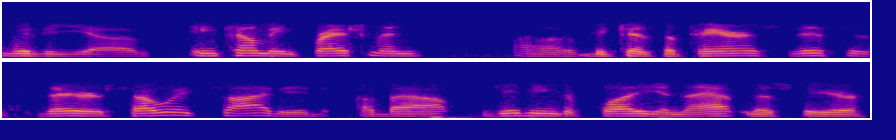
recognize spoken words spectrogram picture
with the uh, incoming freshmen uh, because the parents this is they're so excited about getting to play in the atmosphere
